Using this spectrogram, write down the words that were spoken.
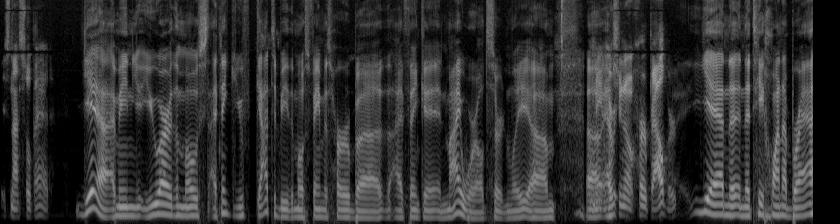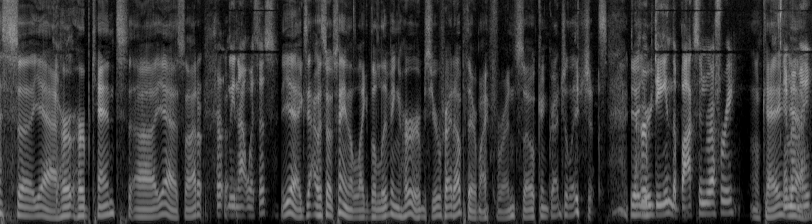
is not so bad. Yeah, I mean, you, you are the most. I think you've got to be the most famous herb. Uh, I think in my world, certainly. Um, uh, every- you know Herb Alpert. Yeah, and the in the Tijuana Brass. Uh, yeah, Herb, Herb Kent. Uh, yeah, so I don't. Currently not with us. Yeah, exactly. What I'm saying. Like the living herbs, you're right up there, my friend. So congratulations. Yeah, Herb Dean, the boxing referee. okay. MMA,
